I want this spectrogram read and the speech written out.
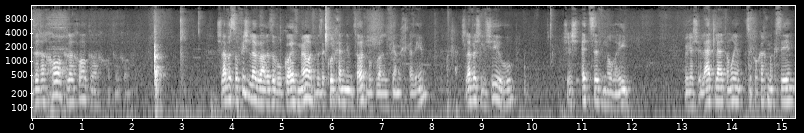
זה רחוק, רחוק, רחוק. השלב הסופי של הדבר הזה, והוא כואב מאוד, וזה כולכם נמצאות בו כבר לפי המחקרים, השלב השלישי הוא שיש עצב נוראי. בגלל שלאט לאט אומרים, זה כל כך מקסים,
